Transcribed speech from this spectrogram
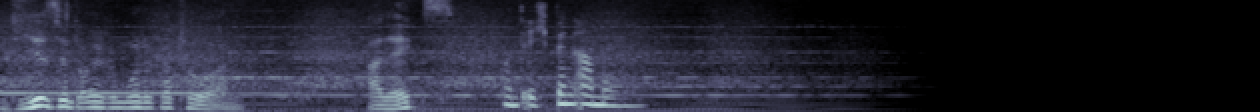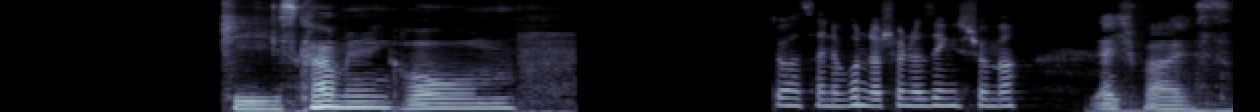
Und hier sind eure Moderatoren. Alex. Und ich bin Amelie. She's coming home. Du hast eine wunderschöne Singstimme. Ja, ich weiß.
